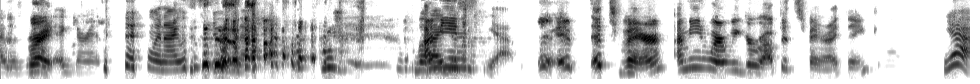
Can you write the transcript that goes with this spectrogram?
I was really Right. ignorant when I was doing that but I I, mean, just yeah it, it, it's fair. I mean, where we grew up, it's fair. I think. yeah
